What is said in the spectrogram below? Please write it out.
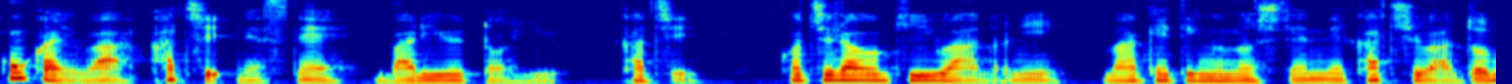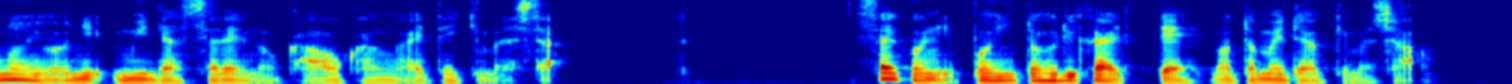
今回は価値ですね。バリューという価値。こちらをキーワードに、マーケティングの視点で価値はどのように生み出されるのかを考えてきました。最後にポイントを振り返ってまとめておきましょう。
